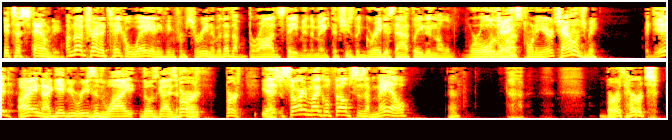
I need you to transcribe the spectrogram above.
It's astounding. I'm not trying to take away anything from Serena, but that's a broad statement to make that she's the greatest athlete in the world in the last 20 years. Challenge me. I did. All right, and I gave you reasons why those guys Birth. Aren't. Birth. Yes. Uh, Sorry Michael Phelps is a male. Birth hurts.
